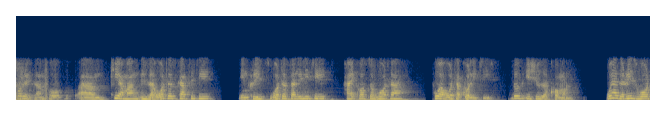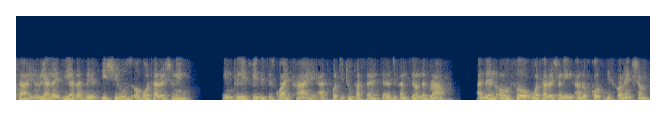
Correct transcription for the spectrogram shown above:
For example, um, key among these are water scarcity, increased water salinity, high cost of water, poor water quality. Those issues are common. Where there is water, you realize here that there's issues of water rationing. In Kilifi, this is quite high at 42%, as you can see on the graph. And then also water rationing and, of course, disconnection.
